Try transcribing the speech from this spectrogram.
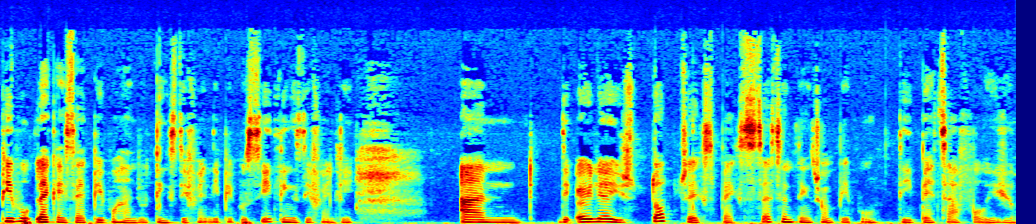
People, like I said, people handle things differently, people see things differently. And the earlier you stop to expect certain things from people, the better for you.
